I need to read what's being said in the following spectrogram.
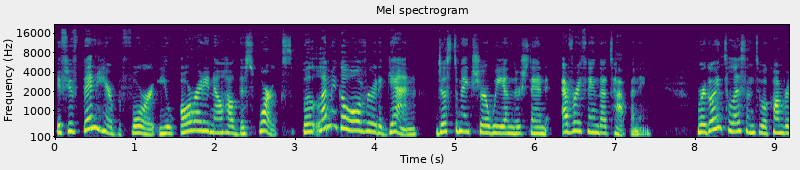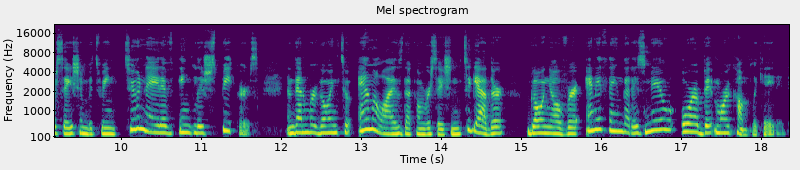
If you've been here before, you already know how this works, but let me go over it again just to make sure we understand everything that's happening. We're going to listen to a conversation between two native English speakers, and then we're going to analyze that conversation together, going over anything that is new or a bit more complicated.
